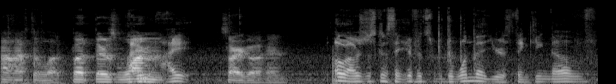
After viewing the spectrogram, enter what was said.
I'll have to look. But there's one. I, I Sorry, go ahead. Oh, I was just gonna say if it's the one that you're thinking of,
